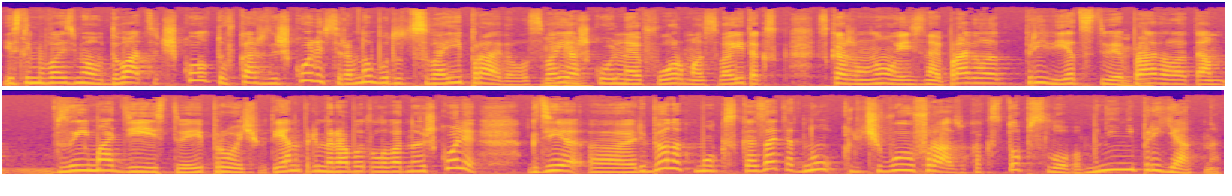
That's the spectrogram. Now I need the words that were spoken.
если мы возьмем 20 школ, то в каждой школе все равно будут свои правила, своя школьная форма, свои, так скажем, ну, я не знаю, правила приветствия, mm-hmm. правила там взаимодействия и прочего. я, например, работала в одной школе, где э, ребенок мог сказать одну ключевую фразу, как стоп-слово. Мне неприятно.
